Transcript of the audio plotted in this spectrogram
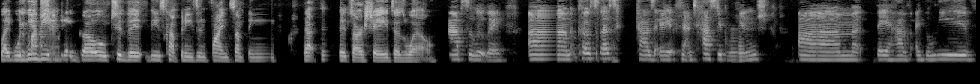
Like, would Good we question. be able to go to the these companies and find something that fits our shades as well. Absolutely. Um, Kosas has a fantastic range. Um, they have, I believe,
